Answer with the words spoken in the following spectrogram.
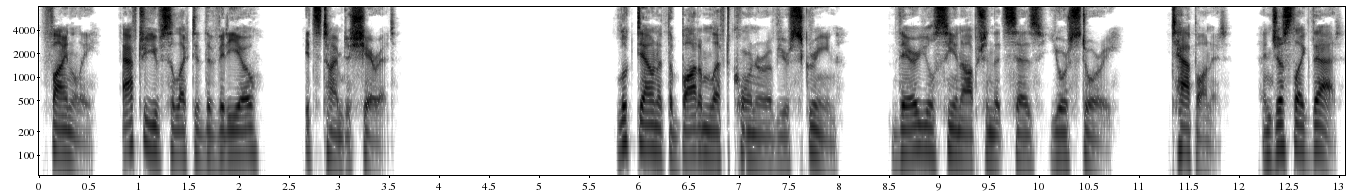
Finally, after you've selected the video, it's time to share it. Look down at the bottom left corner of your screen. There you'll see an option that says Your Story. Tap on it, and just like that,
